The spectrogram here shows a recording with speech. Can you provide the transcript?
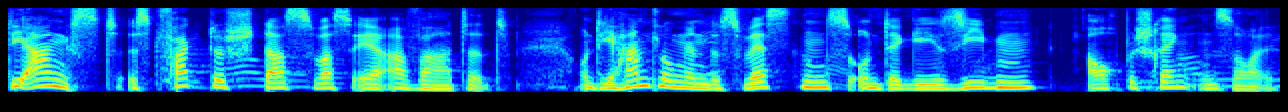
Die Angst ist faktisch das, was er erwartet und die Handlungen des Westens und der G7 auch beschränken soll.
